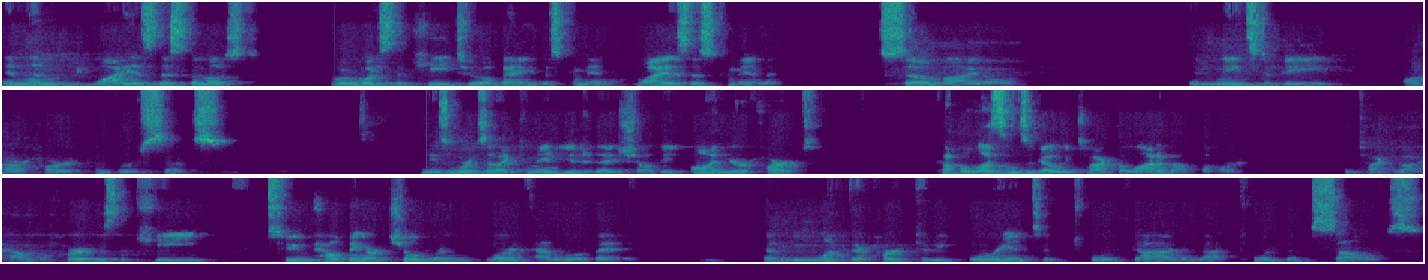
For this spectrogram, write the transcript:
And then why is this the most, or what is the key to obeying this commandment? Why is this commandment so vital? It needs to be on our heart in verse 6. These words that I command you today shall be on your heart. A couple lessons ago, we talked a lot about the heart. We talked about how the heart is the key to helping our children learn how to obey. That we want their heart to be oriented toward God and not toward themselves,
